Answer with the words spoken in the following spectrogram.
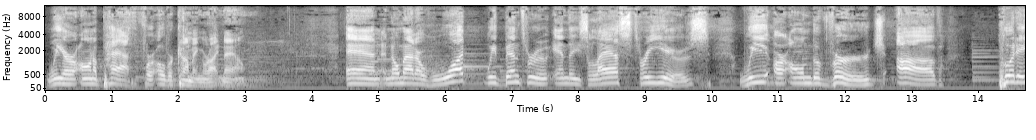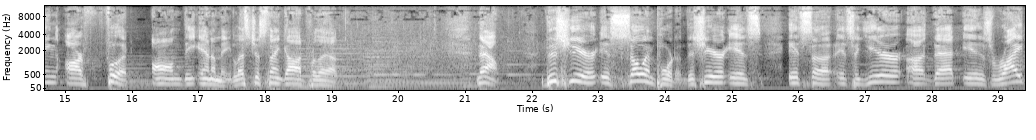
we are on a path for overcoming right now. And no matter what we've been through in these last three years, we are on the verge of putting our foot on the enemy. Let's just thank God for that. Now, this year is so important. This year is it's uh, it's a year uh, that is right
